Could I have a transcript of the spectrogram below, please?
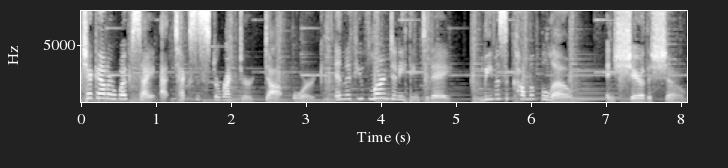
Check out our website at texasdirector.org. And if you've learned anything today, leave us a comment below and share the show.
